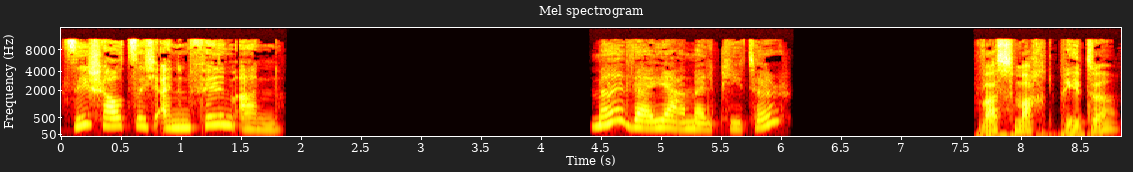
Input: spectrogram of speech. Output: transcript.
Sie schaut sich einen Film an. ماذا يعمل بيتر؟ Was macht Peter?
